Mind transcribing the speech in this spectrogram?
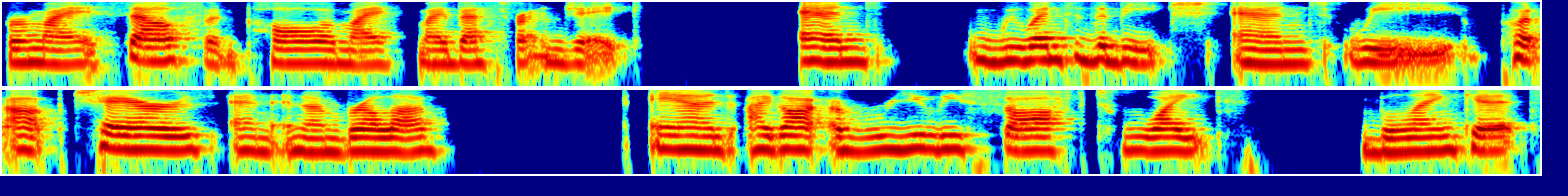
for myself and Paul and my my best friend Jake. And we went to the beach and we put up chairs and an umbrella. And I got a really soft white blanket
